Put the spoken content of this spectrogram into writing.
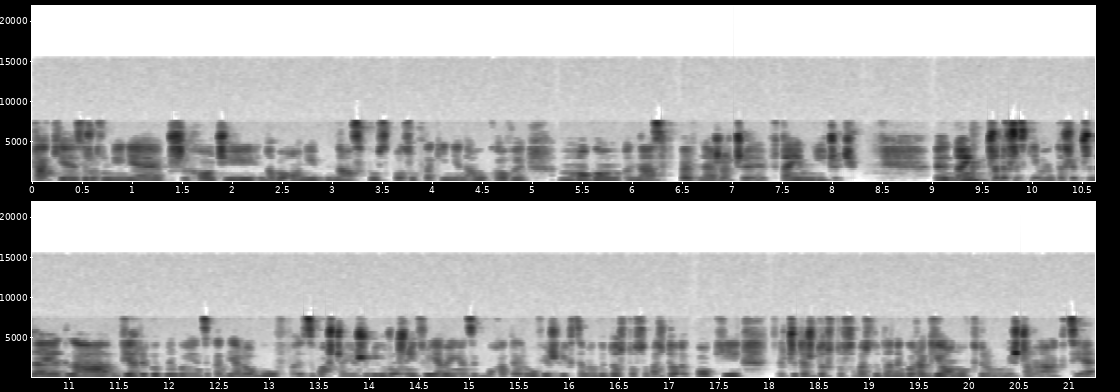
takie zrozumienie przychodzi, no bo oni na swój sposób taki nienaukowy mogą nas w pewne rzeczy wtajemniczyć. No i przede wszystkim to się przydaje dla wiarygodnego języka dialogów, zwłaszcza jeżeli różnicujemy język bohaterów, jeżeli chcemy go dostosować do epoki, czy też dostosować do danego regionu, w którym umieszczamy akcję.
